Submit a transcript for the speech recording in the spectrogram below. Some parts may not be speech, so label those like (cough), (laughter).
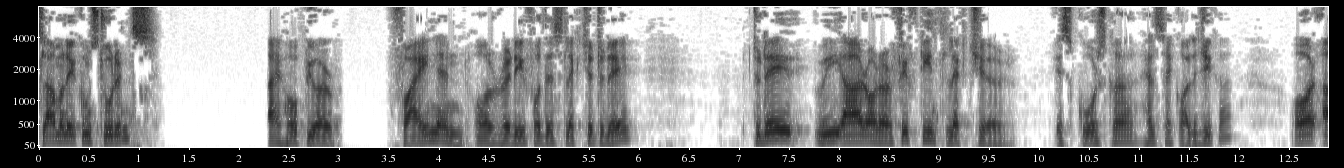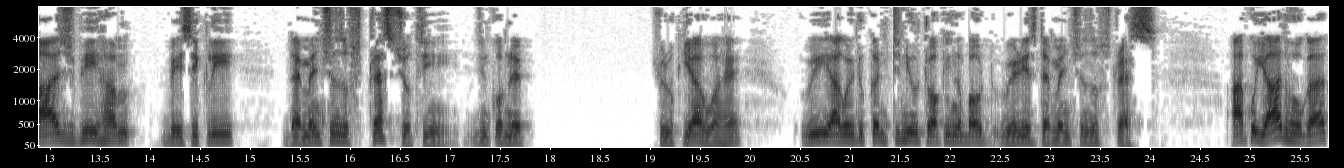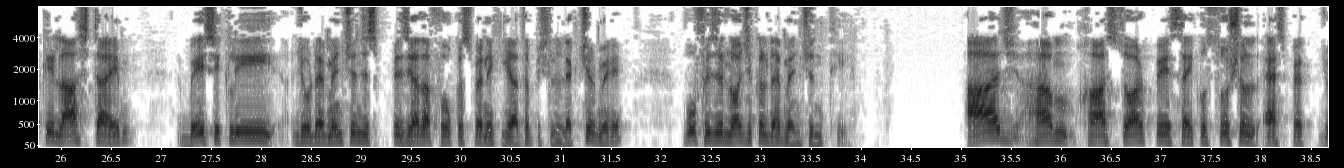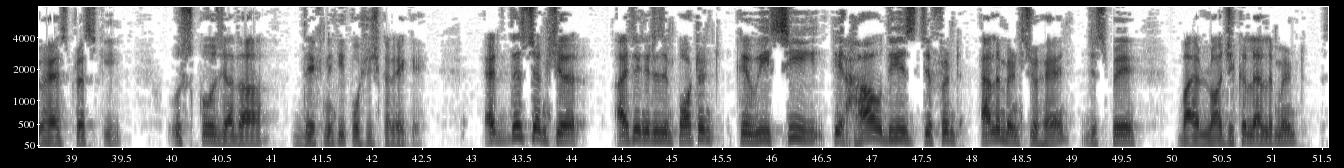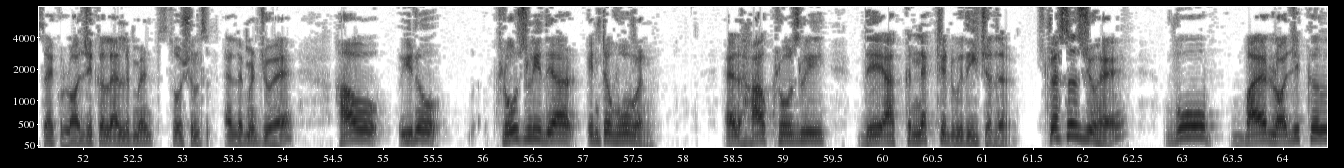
السلام علیکم students I hope you are fine and all ready for this lecture today today we are on our fifteenth lecture اس course کا health psychology کا اور آج بھی ہم بیسکلی ڈائمینشنز آف اسٹریس جو تھیں جن کو ہم نے شروع کیا ہوا ہے we are going to continue talking about various dimensions of stress آپ کو یاد ہوگا کہ لاسٹ ٹائم بیسکلی جو ڈائمینشن جس پہ زیادہ فوکس میں نے کیا تھا پچھلے لیکچر میں وہ فیزیولوجیکل ڈائمینشن تھی آج ہم خاص طور پہ سائیکو سوشل ایسپیکٹ جو ہے اسٹریس کی اس کو زیادہ دیکھنے کی کوشش کریں گے at this juncture I think it is important کہ وی سی کہ ہاؤ دیز ڈفرنٹ ایلیمنٹس جو ہے جس پہ biological element psychological element social element جو ہے how you know closely they are intertwined and how closely they are connected with each other stresses جو ہے وہ بایولوجیکل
